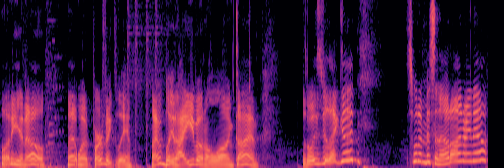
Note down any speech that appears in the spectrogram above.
What do you know? That went perfectly. I haven't played High Evo in a long time. Does it always feel that good? That's what I'm missing out on right now?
